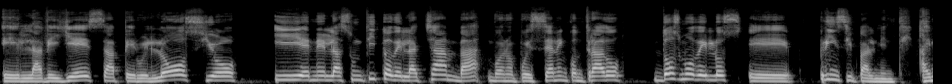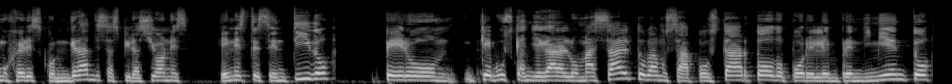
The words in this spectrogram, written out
eh, la belleza, pero el ocio y en el asuntito de la chamba, bueno, pues se han encontrado dos modelos eh, principalmente. Hay mujeres con grandes aspiraciones en este sentido, pero que buscan llegar a lo más alto. Vamos a apostar todo por el emprendimiento,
